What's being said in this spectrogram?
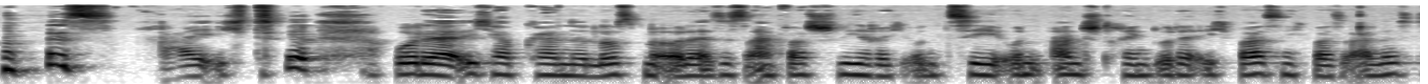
es reicht oder ich habe keine Lust mehr oder es ist einfach schwierig und zäh und anstrengend oder ich weiß nicht was alles.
